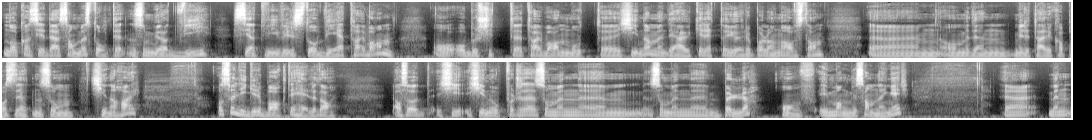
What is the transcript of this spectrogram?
Nå kan si Det er samme stoltheten som gjør at vi sier at vi vil stå ved Taiwan og, og beskytte Taiwan mot uh, Kina, men det er jo ikke lett å gjøre på lang avstand uh, og med den militære kapasiteten som Kina har. Og så ligger det bak det hele, da. Altså, Kina oppførte seg som en, eh, som en eh, bølle i mange sammenhenger. Eh, men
